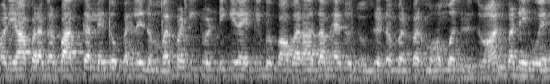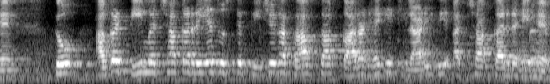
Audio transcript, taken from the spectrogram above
और यहाँ पर अगर बात कर ले तो पहले नंबर पर टी ट्वेंटी की रैंकिंग में बाबर आज़म है तो दूसरे नंबर पर मोहम्मद रिजवान बने हुए हैं। तो अगर टीम अच्छा कर रही है तो उसके पीछे का साफ़ साफ़ कारण है कि खिलाड़ी भी अच्छा कर रहे हैं।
